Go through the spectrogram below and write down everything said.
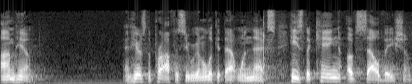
I'm him. And here's the prophecy. We're going to look at that one next. He's the king of salvation.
